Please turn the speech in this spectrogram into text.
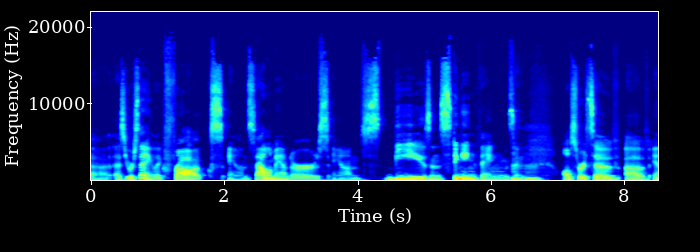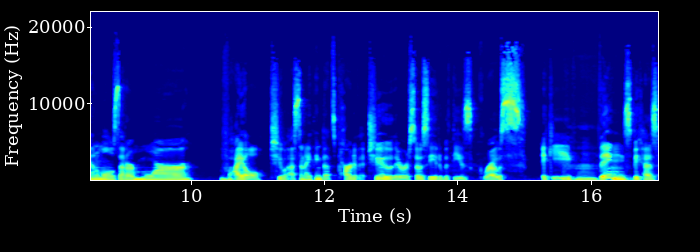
uh, as you were saying, like frogs and salamanders and bees and stinging things mm-hmm. and all sorts of, of animals that are more vile to us. And I think that's part of it too. They're associated with these gross, icky mm-hmm. things because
